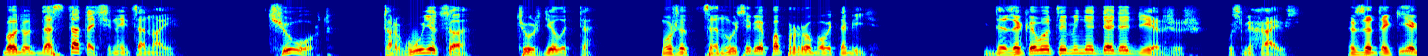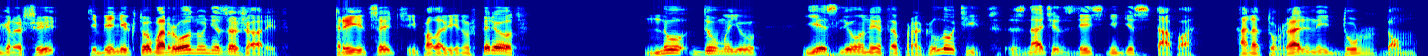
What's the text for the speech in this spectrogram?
будут достаточной ценой. Черт, торгуется? Чего ж делать-то? Может, цену себе попробовать набить? Да за кого ты меня, дядя, держишь? Усмехаюсь. За такие гроши тебе никто ворону не зажарит. Тридцать и половину вперед. Ну, думаю, если он это проглотит, значит, здесь не гестапо, а натуральный дурдом.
